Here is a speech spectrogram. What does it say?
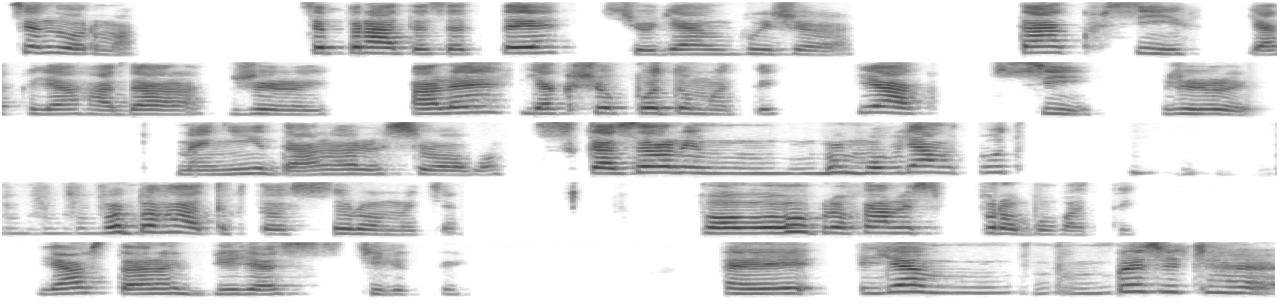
це норма. Це правда за те, що я вижила. Так всі, як я гадала, жили. Але якщо подумати, як всі жили, мені дали слово. Сказали, мовляв, тут багато хто соромиться. Попрохали спробувати. Я встала біля стільки. Е, я безліч е,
